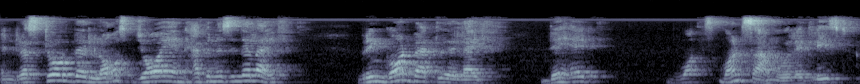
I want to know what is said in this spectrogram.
and restore their lost joy and happiness in their life, bring God back to their life, they had one Samuel at least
